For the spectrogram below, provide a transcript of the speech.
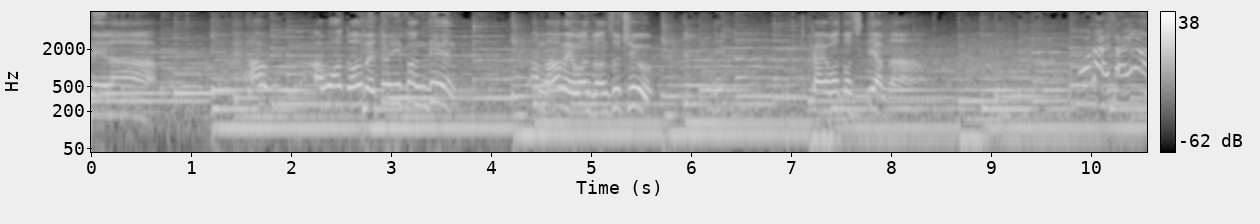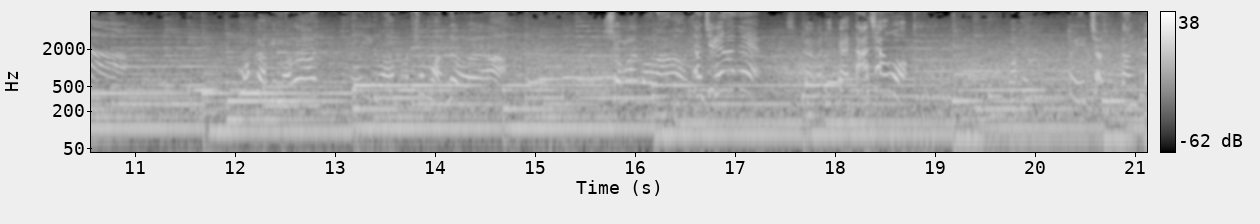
等的啦，啊啊，我都还袂对你放电，啊嘛还袂完全出手，该我多一点啦。我哪会知啊？我家己嘛个处理我，我足烦恼的啊！从来无人哦，像一个安尼，一个一个打枪我，对你这么尴尬。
